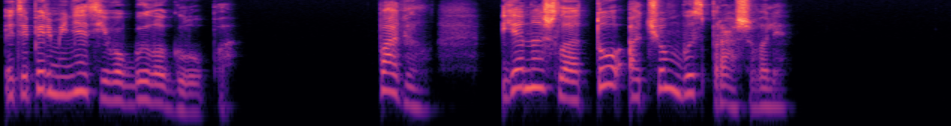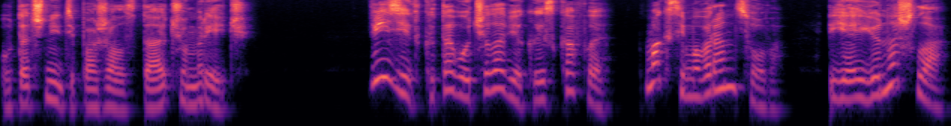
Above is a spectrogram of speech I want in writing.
и теперь менять его было глупо. Павел, я нашла то, о чем вы спрашивали. Уточните, пожалуйста, о чем речь. Визитка того человека из кафе, Максима Воронцова. Я ее нашла.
